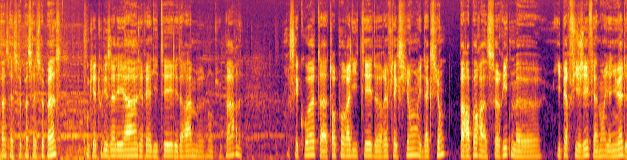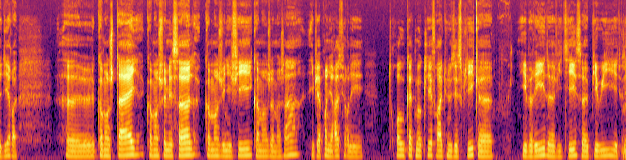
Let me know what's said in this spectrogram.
Passe, elle se passe, elle se passe. Donc il y a tous les aléas, les réalités, les drames dont tu parles. C'est quoi ta temporalité de réflexion et d'action par rapport à ce rythme euh, hyper figé finalement et annuel de dire euh, comment je taille, comment je fais mes sols, comment je vinifie, comment je machin. Et puis après on ira sur les trois ou quatre mots-clés, il faudra que tu nous expliques. euh, hybride, Vitis, euh, Piwi et tout ça.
